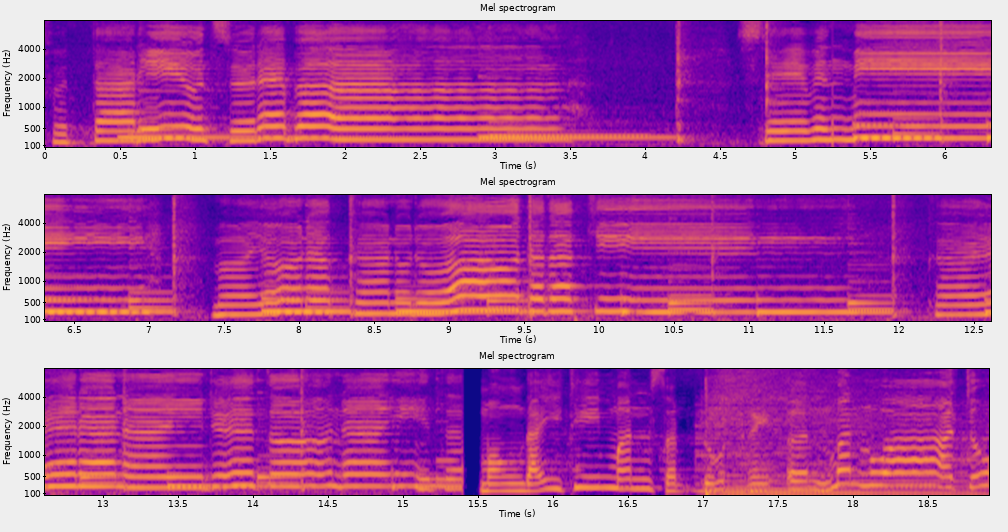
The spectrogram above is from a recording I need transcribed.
二人映れば Stay with me 真夜中のドアを叩き帰らないでと泣いた มองใดที่มันสะดุดให้เอิญมันว่าจุ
